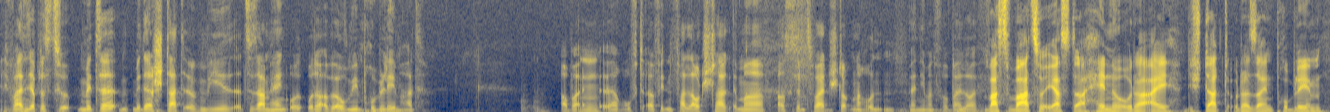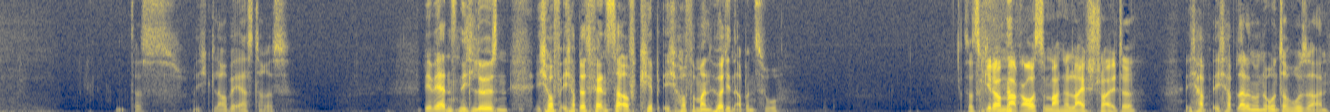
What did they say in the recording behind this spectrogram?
ich weiß nicht, ob das zu, mit, der, mit der Stadt irgendwie zusammenhängt oder ob er irgendwie ein Problem hat. Aber Hm. er ruft auf jeden Fall lautstark immer aus dem zweiten Stock nach unten, wenn jemand vorbeiläuft. Was war zuerst da? Henne oder Ei? Die Stadt oder sein Problem? Das, ich glaube, ersteres. Wir werden es nicht lösen. Ich hoffe, ich habe das Fenster auf Kipp. Ich hoffe, man hört ihn ab und zu. Sonst geh doch mal raus und mach eine Live-Schalte. Ich habe ich hab leider nur eine Unterhose an.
